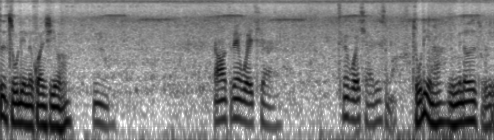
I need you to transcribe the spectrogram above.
是竹林的关系吗？嗯。然后这边围起来，这边围起来是什么？竹林啊，里面都是竹林。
